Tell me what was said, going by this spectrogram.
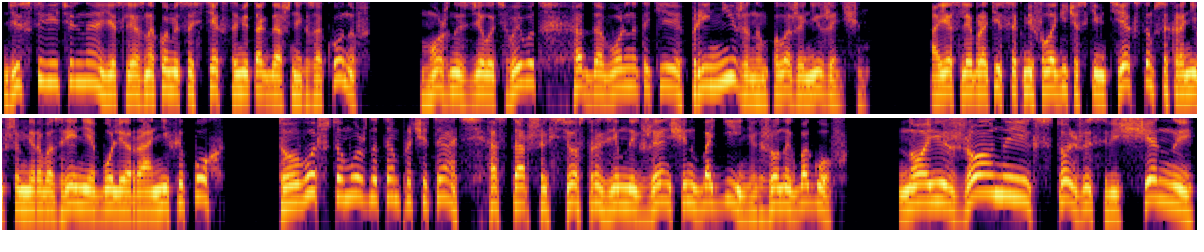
Действительно, если ознакомиться с текстами тогдашних законов, можно сделать вывод о довольно-таки приниженном положении женщин. А если обратиться к мифологическим текстам, сохранившим мировоззрение более ранних эпох, то вот что можно там прочитать о старших сестрах земных женщин, богинях, женах богов. Но и жены их столь же священны,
